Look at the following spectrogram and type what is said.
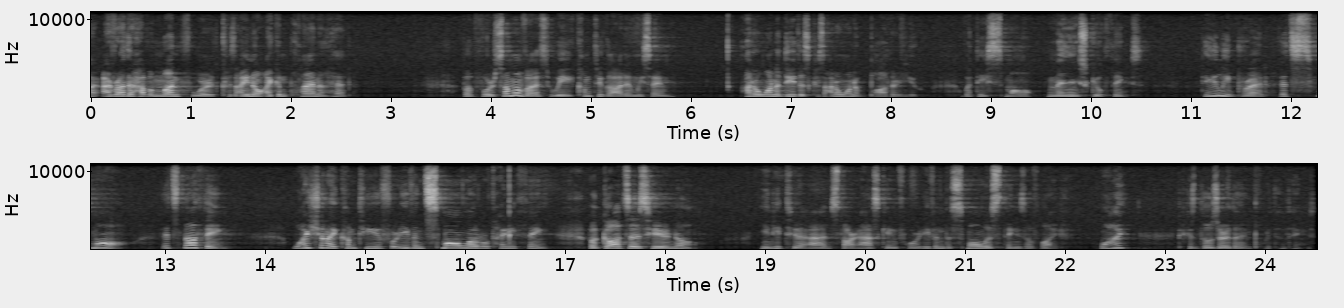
I, would rather have a month worth because I know I can plan ahead. But for some of us, we come to God and we say, I don't want to do this because I don't want to bother you. with these small, minuscule things. Daily bread, it's small, it's nothing. Why should I come to you for even small, little, tiny thing? But God says here, no. You need to uh, start asking for even the smallest things of life. Why? Because those are the important things.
